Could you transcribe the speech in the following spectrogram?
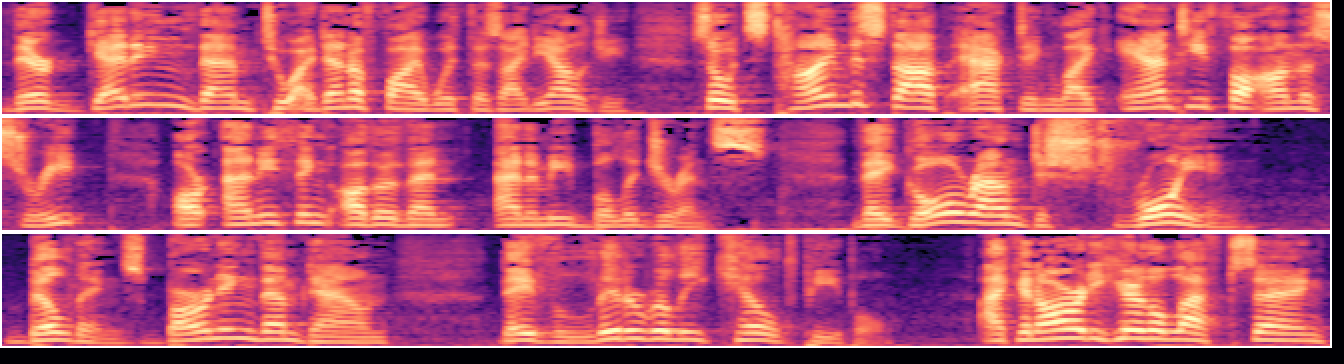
They're getting them to identify with this ideology. So it's time to stop acting like Antifa on the street are anything other than enemy belligerents. They go around destroying buildings, burning them down. They've literally killed people. I can already hear the left saying,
